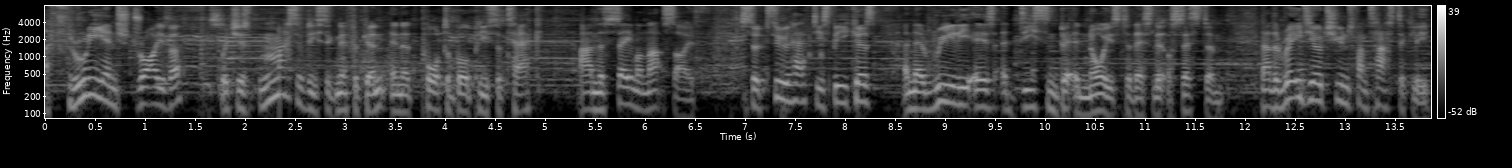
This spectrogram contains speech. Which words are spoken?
a three inch driver, which is massively significant in a portable piece of tech, and the same on that side. So two hefty speakers, and there really is a decent bit of noise to this little system. Now the radio tunes fantastically.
